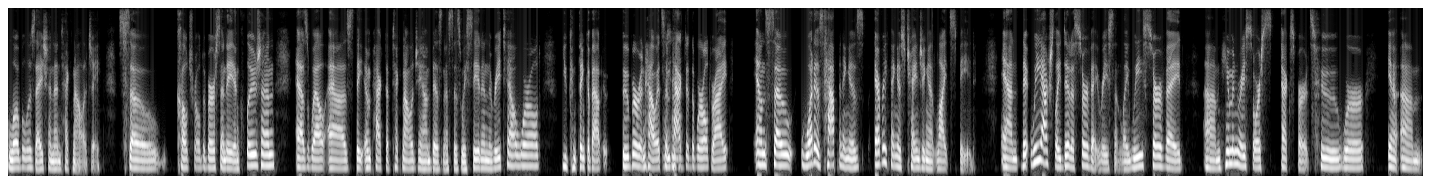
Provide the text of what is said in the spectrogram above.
globalization and technology. So, cultural diversity, inclusion, as well as the impact of technology on business as we see it in the retail world. You can think about Uber and how it's mm-hmm. impacted the world, right? And so, what is happening is everything is changing at light speed. And th- we actually did a survey recently. We surveyed um, human resource experts who were uh, um,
